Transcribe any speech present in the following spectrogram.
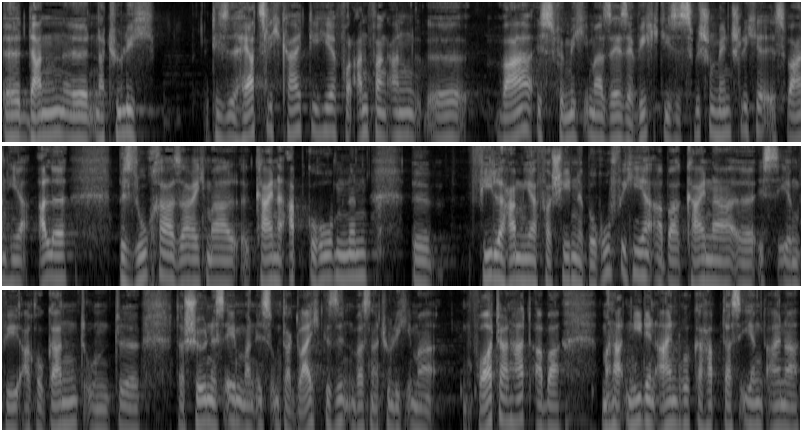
Äh, dann äh, natürlich diese Herzlichkeit, die hier von Anfang an äh, war, ist für mich immer sehr, sehr wichtig, dieses Zwischenmenschliche. Es waren hier alle Besucher, sage ich mal, keine abgehobenen. Äh, viele haben ja verschiedene Berufe hier, aber keiner äh, ist irgendwie arrogant. Und äh, das Schöne ist eben, man ist unter Gleichgesinnten, was natürlich immer einen Vorteil hat, aber man hat nie den Eindruck gehabt, dass irgendeiner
